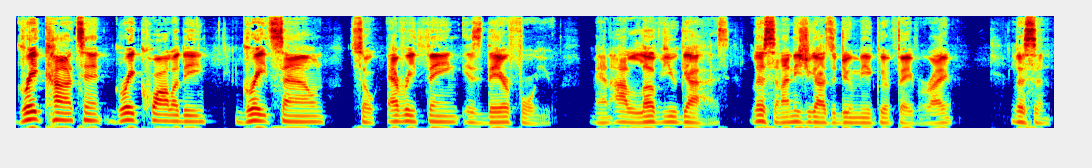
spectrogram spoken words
great content, great quality, great sound. So everything is there for you. Man, I love you guys. Listen, I need you guys to do me a good favor, right? Listen,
